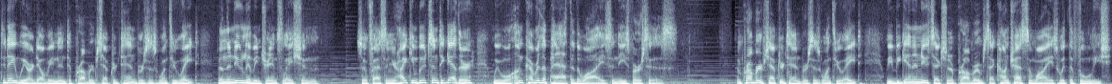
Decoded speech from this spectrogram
Today we are delving into Proverbs chapter 10, verses 1 through 8 from the New Living Translation. So fasten your hiking boots and together we will uncover the path of the wise in these verses. In Proverbs chapter 10, verses 1 through 8, we begin a new section of Proverbs that contrasts the wise with the foolish.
